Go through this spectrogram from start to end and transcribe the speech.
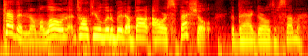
Kevin No Malone, talk to you a little bit about our special, The Bad Girls of Summer.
